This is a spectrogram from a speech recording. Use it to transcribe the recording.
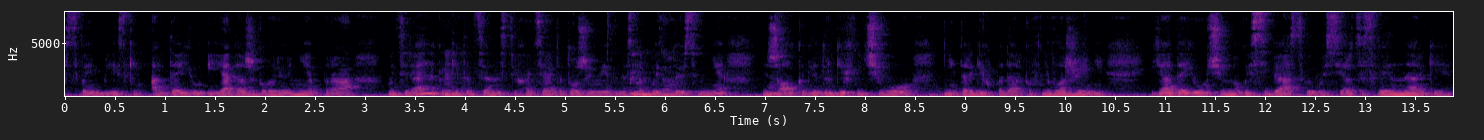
своим близким, отдаю. И я даже говорю не про материальные какие-то Мгм. ценности, хотя это тоже имеет место быть. да. То есть мне не жалко для других ничего, ни дорогих подарков, ни вложений. Я даю очень много себя, своего сердца, своей энергии.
